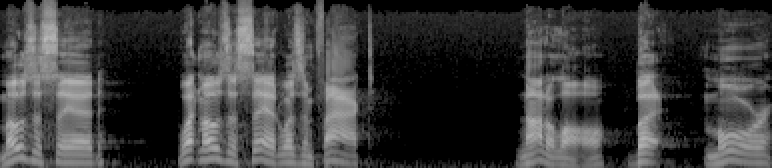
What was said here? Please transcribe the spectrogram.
Moses said, what Moses said was, in fact, not a law, but more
